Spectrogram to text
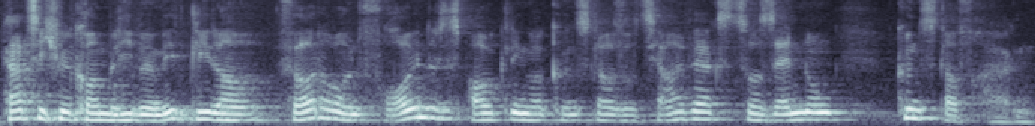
Herzlich willkommen, liebe Mitglieder, Förderer und Freunde des Paul Klinger Künstler Sozialwerks zur Sendung Künstlerfragen.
